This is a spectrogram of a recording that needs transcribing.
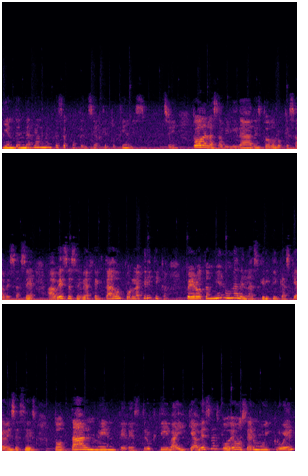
y entender realmente ese potencial que tú tienes. Todas las habilidades, todo lo que sabes hacer, a veces se ve afectado por la crítica, pero también una de las críticas que a veces es totalmente destructiva y que a veces podemos ser muy cruel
